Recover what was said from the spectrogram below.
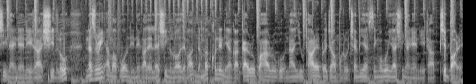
ရှိနိုင်တဲ့အနေအထားရှိသလို Nasrin Amavov အနေနဲ့ကလည်းလက်ရှိလောလောဆယ်မှာနံပါတ်9နေရာက Cairo Baharo ကိုအနိုင်ယူထားတဲ့အတွက်ကြောင့်မို့လို့ champion စိန်ခေါ်ခွင့်ရရှိနိုင်တဲ့အနေအထားဖြစ်ပါတယ်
